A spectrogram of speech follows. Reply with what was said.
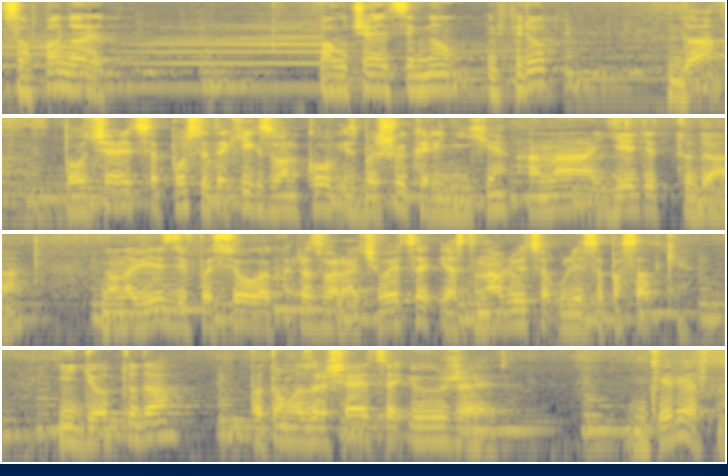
Совпадает. Получает сигнал и вперед? Да, получается, после таких звонков из Большой Коренихи она едет туда, но на въезде в поселок разворачивается и останавливается у лесопосадки. Идет туда, потом возвращается и уезжает. Интересно.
